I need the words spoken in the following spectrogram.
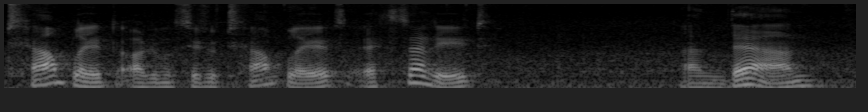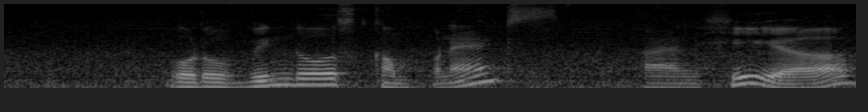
template administrative template extend it and then go to windows components and here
